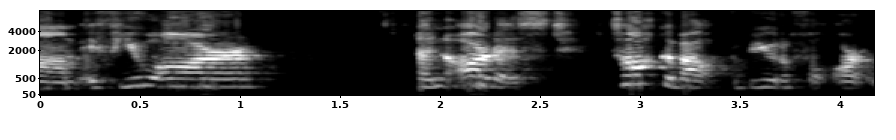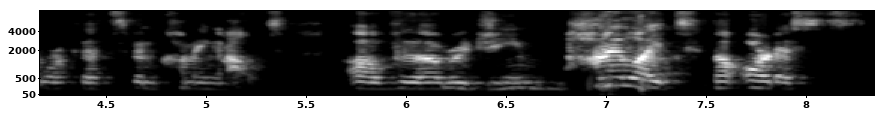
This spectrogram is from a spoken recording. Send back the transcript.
Um, if you are an artist talk about the beautiful artwork that's been coming out of the regime. Mm-hmm. highlight the artists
